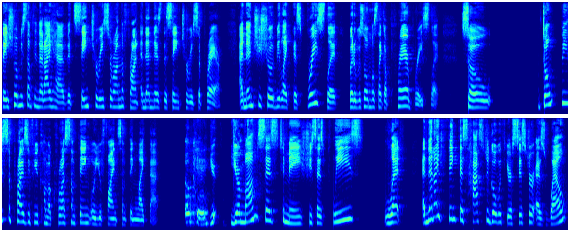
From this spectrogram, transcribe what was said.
They showed me something that I have. It's Saint Teresa on the front, and then there's the Saint Teresa prayer. And then she showed me like this bracelet, but it was almost like a prayer bracelet. So don't be surprised if you come across something or you find something like that. Okay. Your, your mom says to me, she says, please let, and then I think this has to go with your sister as well.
